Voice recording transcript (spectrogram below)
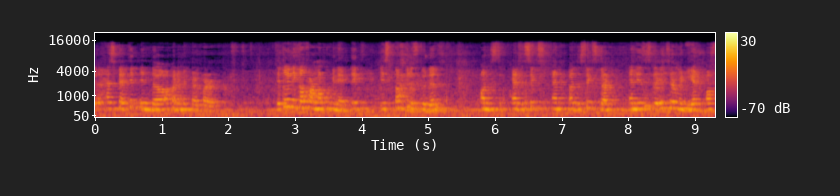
that has stated in the academic paper. The clinical pharmacokinetic is taught to the students on at the sixth and at the sixth term, and this is the intermediate of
